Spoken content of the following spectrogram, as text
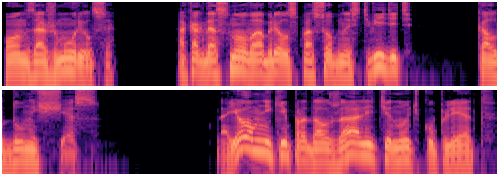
Он зажмурился, а когда снова обрел способность видеть, колдун исчез. Наемники продолжали тянуть куплет,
